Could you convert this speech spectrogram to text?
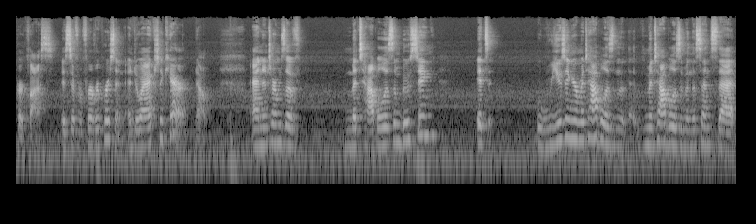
per class. It's different for every person. And do I actually care? No. And in terms of metabolism boosting, it's using your metabolism metabolism in the sense that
